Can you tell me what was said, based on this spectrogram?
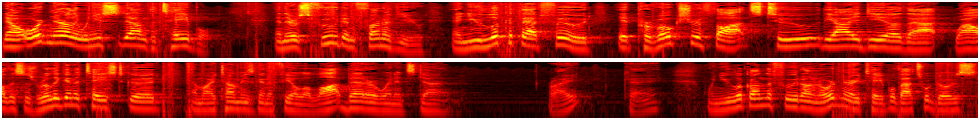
Now, ordinarily, when you sit down at the table and there's food in front of you, and you look at that food, it provokes your thoughts to the idea that, wow, this is really going to taste good, and my tummy's going to feel a lot better when it's done. Right? Okay. When you look on the food on an ordinary table, that's what goes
